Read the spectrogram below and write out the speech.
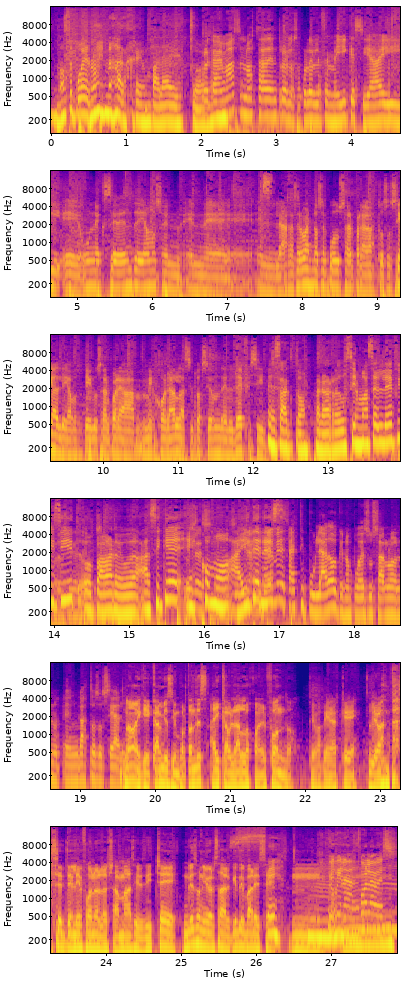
no se puede, no hay margen para esto. Porque ¿no? además no está dentro de los acuerdos del FMI que si hay eh, un excedente, digamos, en, en, eh, en las reservas no se puede usar para gasto social, digamos, se tiene que usar para mejorar la situación del déficit. Exacto, para reducir más el déficit, o pagar deuda. Así que es como, ahí tenés... está estipulado que no puedes usarlo en, en gasto social. No, y que cambios importantes hay que hablarlos con el fondo. Te imaginas que levantas el teléfono, lo llamas y le decís, che, ingreso universal, ¿qué te parece? Sí. Mm, ¿Qué opinas? ¿Cómo la ves?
